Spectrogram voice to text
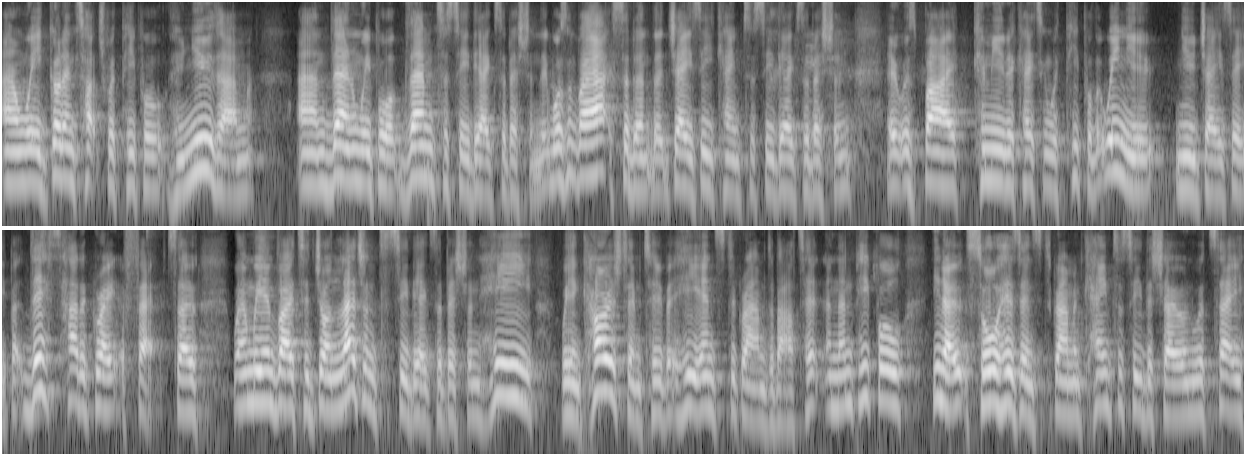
And we got in touch with people who knew them and then we brought them to see the exhibition. It wasn't by accident that Jay-Z came to see the exhibition. It was by communicating with people that we knew knew Jay-Z. But this had a great effect. So when we invited John Legend to see the exhibition, he, we encouraged him to, but he Instagrammed about it. And then people, you know, saw his Instagram and came to see the show and would say,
